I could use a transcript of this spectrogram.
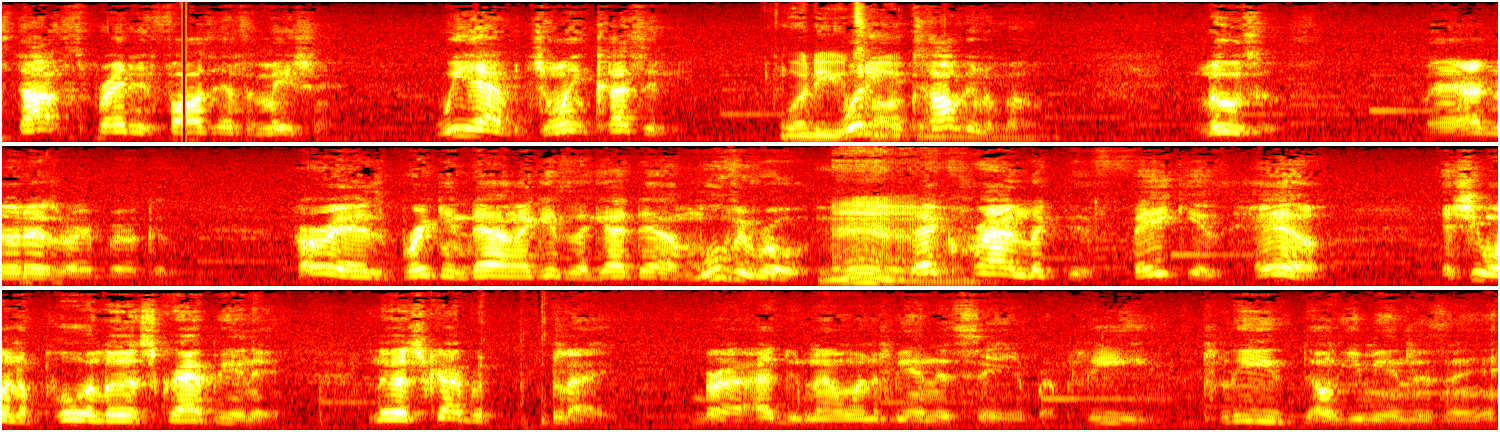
stop spreading false information. We have joint custody. What are you what talking? are you talking about? Losers. Man, I know that's right, bro. Her ass breaking down like it's a goddamn movie role. Man. That cry looked as fake as hell. And she want to pull a little Scrappy in it. Little Scrappy like, bro, I do not want to be in this scene, bro. Please, please don't get me in this scene.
